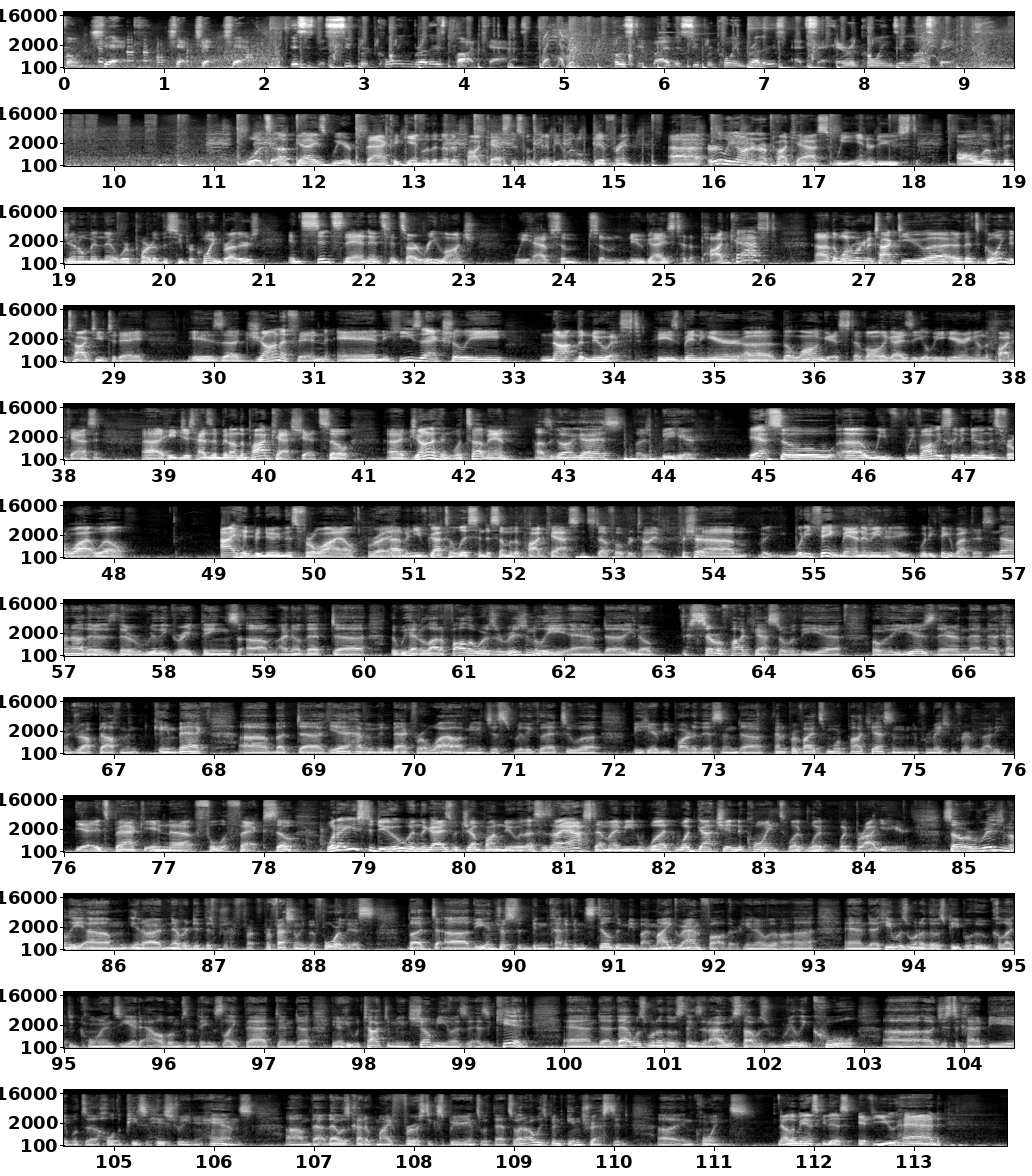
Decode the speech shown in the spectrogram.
Microphone check. Check, check, check. This is the Super Coin Brothers podcast, hosted by the Super Coin Brothers at Sahara Coins in Las Vegas. What's up, guys? We are back again with another podcast. This one's going to be a little different. Uh, early on in our podcast, we introduced all of the gentlemen that were part of the Super Coin Brothers, and since then, and since our relaunch, we have some some new guys to the podcast. Uh, the one we're going to talk to you, uh, that's going to talk to you today, is uh, Jonathan, and he's actually not the newest. He's been here uh, the longest of all the guys that you'll be hearing on the podcast. uh, he just hasn't been on the podcast yet. So, uh, Jonathan, what's up, man? How's it going, guys? Pleasure to be here. Yeah, so uh, we've we've obviously been doing this for a while. Well, I had been doing this for a while, Right. Um, and you've got to listen to some of the podcasts and stuff over time, For sure. Um, what do you think, man? I mean, what do you think about this? No, no, there's there are really great things. Um, I know that uh, that we had a lot of followers originally, and uh, you know several podcasts over the uh, over the years there, and then uh, kind of dropped off and then came back. Uh, but uh, yeah, haven't been back for a while. I mean, it's just really glad to uh, be here, be part of this, and uh, kind of provide some more podcasts and information for everybody. Yeah, it's back in uh, full effect. So, what I used to do when the guys would jump on new with us is I asked them, I mean, what what got you into coins? What what what brought you here? So originally, um, you know, I never did this prof- professionally before this, but uh, the interest had been kind of instilled in me by my grandfather. You know, uh, and uh, he was one of those people who collected coins. He had albums and things like that, and uh, you know, he would talk to me and show me as a, as a kid, and uh, that was one of those things that I always thought was really cool, uh, uh, just to kind of be able to hold a piece of history in your hands. Um, that that was kind of my first experience with that. So I'd always been interested uh, in coins. Now, let me ask you this: If you had,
